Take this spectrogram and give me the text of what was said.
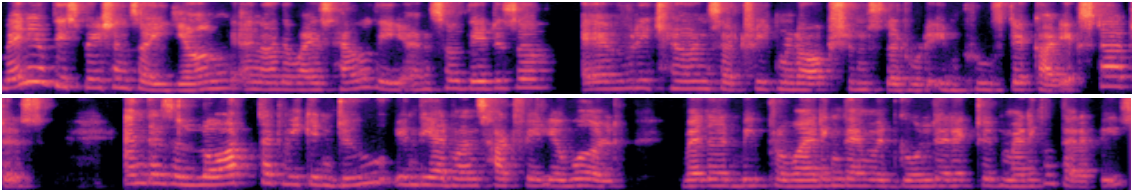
Many of these patients are young and otherwise healthy, and so they deserve every chance at treatment options that would improve their cardiac status. And there's a lot that we can do in the advanced heart failure world, whether it be providing them with goal-directed medical therapies,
